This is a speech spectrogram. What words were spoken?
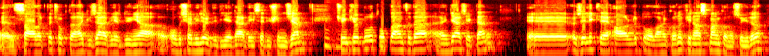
e, sağlıklı, çok daha güzel bir dünya oluşabilirdi diye neredeyse düşüneceğim. Çünkü bu toplantıda e, gerçekten e, özellikle ağırlıklı olan konu finansman konusuydu.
